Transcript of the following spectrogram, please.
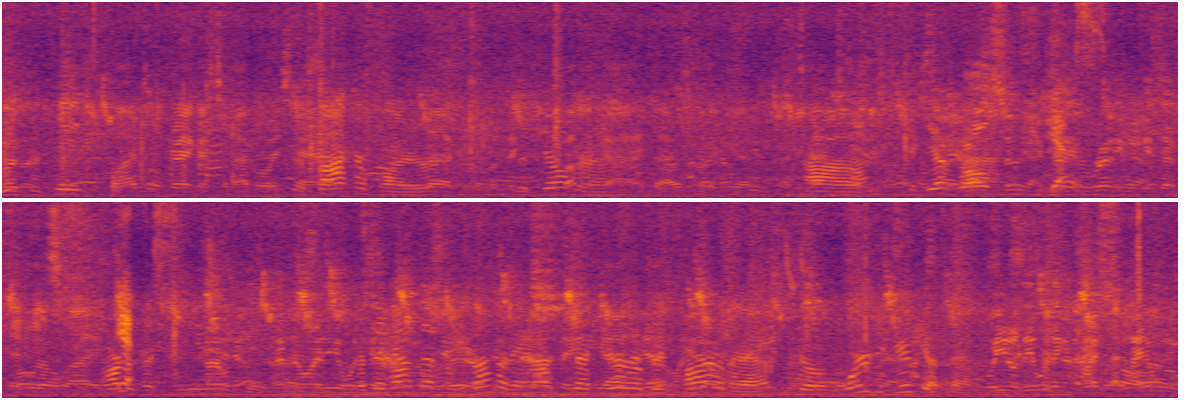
was to teach the soccer players, the children, uh, to give back. Yes. part Yes. of the community. But they got that from somebody, and I expect you're a big part of that. So where did you get that? Well, you know, the only thing I, I don't.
